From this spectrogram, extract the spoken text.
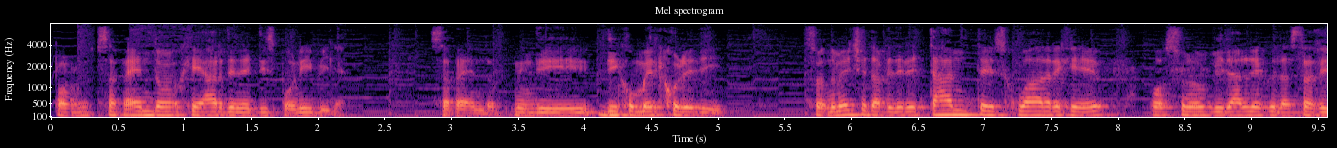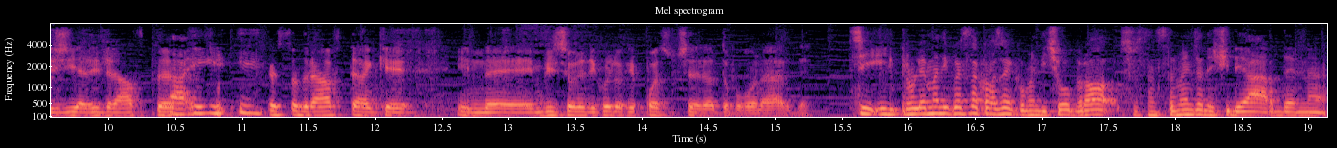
proprio sapendo che Arden è disponibile, sapendo, quindi dico mercoledì. Secondo me c'è da vedere tante squadre che possono virare quella strategia di draft, ah, il, il... questo draft anche in, eh, in visione di quello che poi succederà dopo con Arden. Sì, il problema di questa cosa è come dicevo, però sostanzialmente decide Arden,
